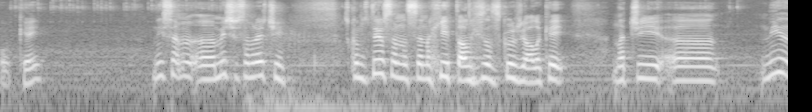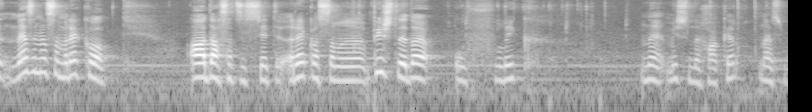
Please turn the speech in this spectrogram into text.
ok. Nisam, uh, mislio sam reći, skoncentrirao sam se na hit, ali nisam skužio, ali okej. Znači, ne znam ja sam rekao, a da, sad sam se sjetio, rekao sam, uh, pišite da je, uf, lik, ne, mislim da je haker, ne znam.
